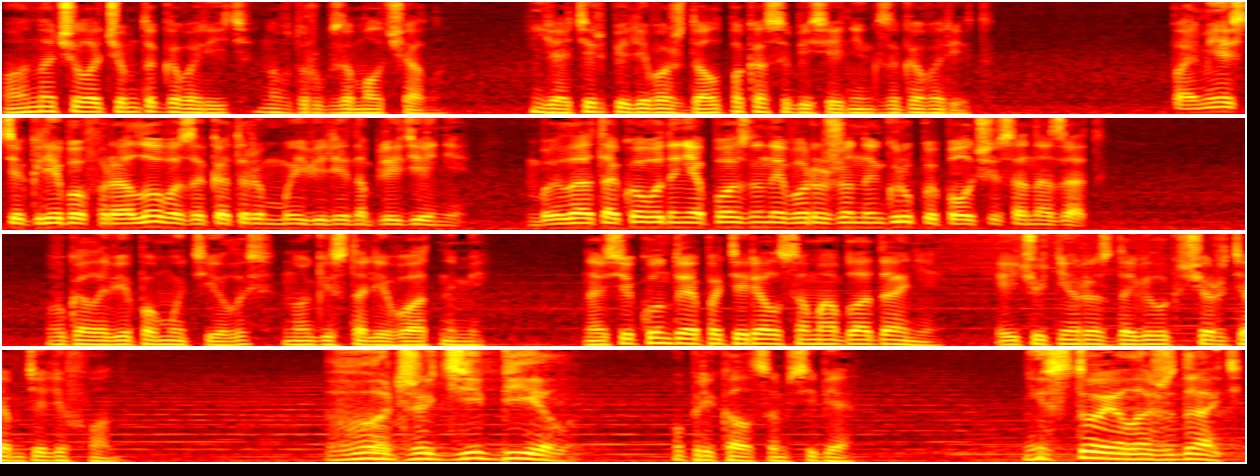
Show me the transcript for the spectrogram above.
Он начал о чем то говорить, но вдруг замолчал. Я терпеливо ждал, пока собеседник заговорит. Поместье Глеба Фролова, за которым мы вели наблюдение, было атаковано неопознанной вооруженной группой полчаса назад. В голове помутилось, ноги стали ватными. На секунду я потерял самообладание и чуть не раздавил к чертям телефон. «Вот же дебил!» – упрекал сам себя. «Не стоило ждать!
